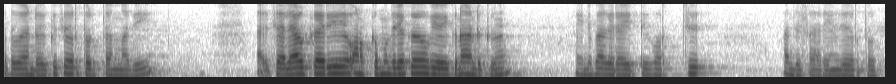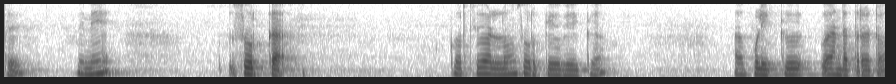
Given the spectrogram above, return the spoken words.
അത് വേണ്ടവർക്ക് ചേർത്ത് കൊടുത്താൽ മതി. ചില ആൾക്കാർ ഉണക്കമുന്തിരിയൊക്കെ ഉപയോഗിക്കണ കണ്ടിരിക്കണ് അതിന് പകരമായിട്ട് കുറച്ച് പഞ്ചസാരയാണ് ചേർത്ത് പിന്നെ സുർക്ക. കുറച്ച് വെള്ളവും സുർക്കയും ഉപയോഗിക്കുക. പുളിക്ക് വേണ്ടത്ര കേട്ടോ.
